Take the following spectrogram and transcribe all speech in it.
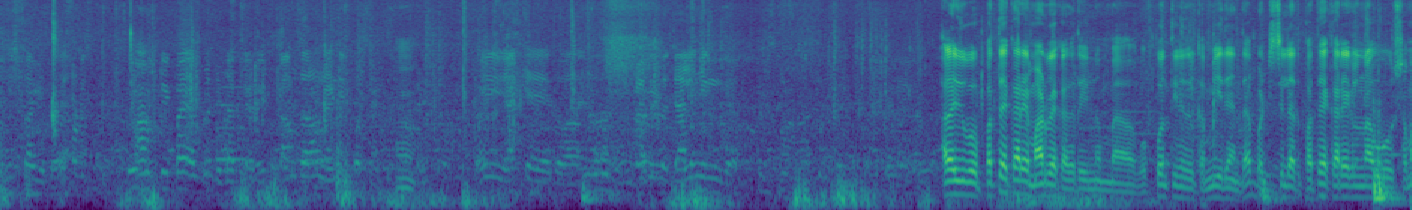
register ಆಗಿದೆ. Two fifty five has been deducted ಅಲ್ಲ, ಇದು ಪತ್ತೆ ಕಾರ್ಯ ಮಾಡಬೇಕಾಗುತ್ತೆ. ಇನ್ನು ಒಪ್ಕೊಂತೀನಿ ಇದ್ರಲ್ಲಿ ಕಮ್ಮಿ ಇದೆ ಅಂತ ಬಟ್ ಸ್ಟಿಲ್ ಅದು ಪತ್ತೆ ಕಾರ್ಯಗಳು ನಾವು ಶ್ರಮ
